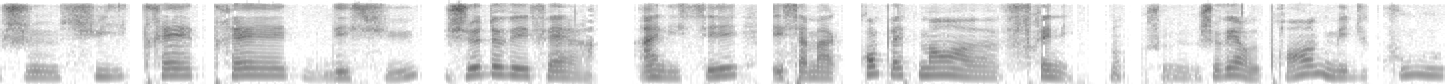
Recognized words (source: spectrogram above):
je suis très très déçue. Je devais faire un lycée et ça m'a complètement euh, freiné. Bon, je, vais reprendre, mais du coup,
